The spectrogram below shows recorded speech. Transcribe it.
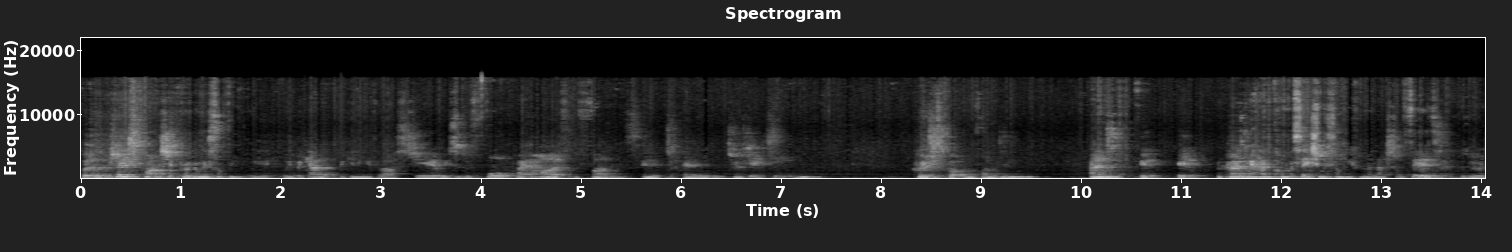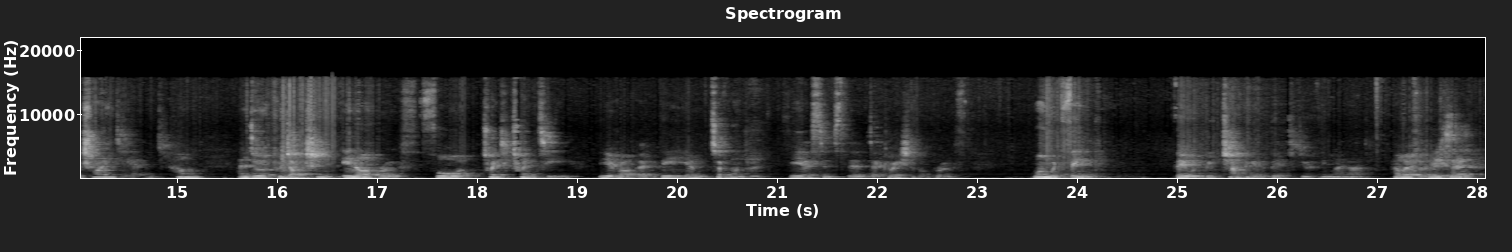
But the Place Partnership Programme is something we, we began at the beginning of last year. We sort of fought quite hard for the funds in, in 2018, Creative Scotland funding, and it, it occurred to me, I had a conversation with somebody from the National Theatre, because we were trying to get them to come and do a production in our Arbroath for 2020, the, uh, the um, 700th year since the Declaration of our Arbroath. One would think they would be champing at the bit to do a thing like that. However, they said,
